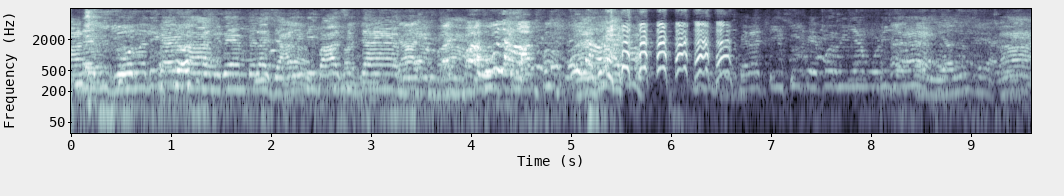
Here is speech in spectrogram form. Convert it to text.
આને જોર નથી કાઢ્યું. આ એમ પેલા જાલીની બહાર સીધા એમ, ટીશ્યુ પેપર અહીંયા ઉડી જાય. હા.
